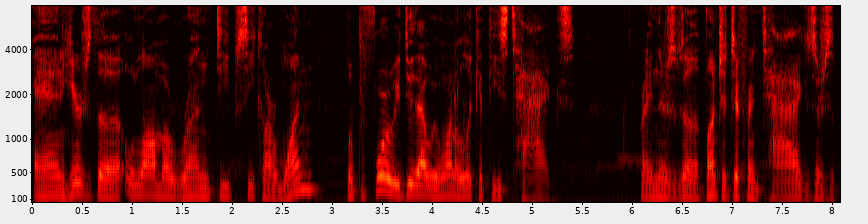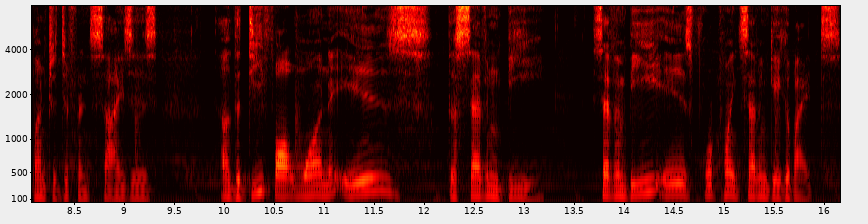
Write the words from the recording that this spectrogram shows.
And here's the Ollama Run DeepSeek R1. But before we do that, we want to look at these tags, right? And there's a bunch of different tags. There's a bunch of different sizes. Uh, the default one is the 7B. 7B is 4.7 gigabytes.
